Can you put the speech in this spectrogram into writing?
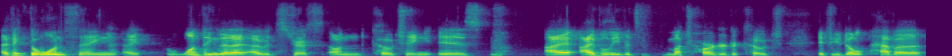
I think the one thing I one thing that I, I would stress on coaching is I I believe it's much harder to coach if you don't have a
